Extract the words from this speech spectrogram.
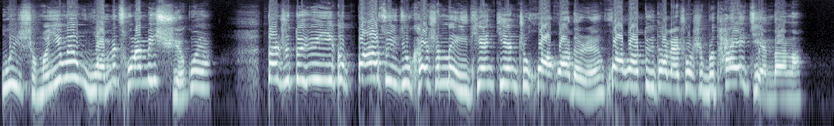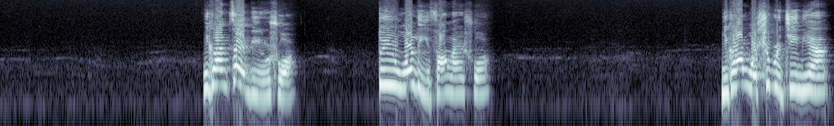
为什么？因为我们从来没学过呀。但是对于一个八岁就开始每天坚持画画的人，画画对他来说是不是太简单了？你看，再比如说，对于我李芳来说，你看我是不是今天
